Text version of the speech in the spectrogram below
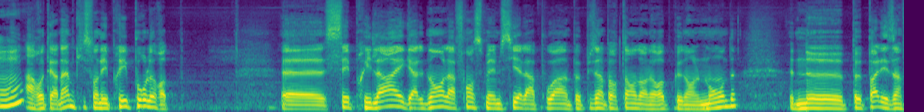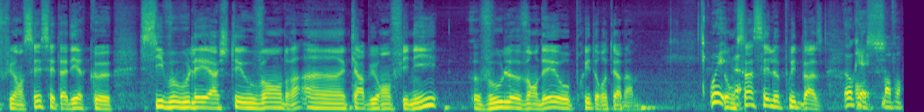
mmh. à Rotterdam, qui sont des prix pour l'Europe. Euh, ces prix-là, également, la France, même si elle a un poids un peu plus important dans l'Europe que dans le monde, ne peut pas les influencer. C'est-à-dire que si vous voulez acheter ou vendre un carburant fini, vous le vendez au prix de Rotterdam. Oui, Donc euh, ça, c'est le prix de base. Ok. Bon,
